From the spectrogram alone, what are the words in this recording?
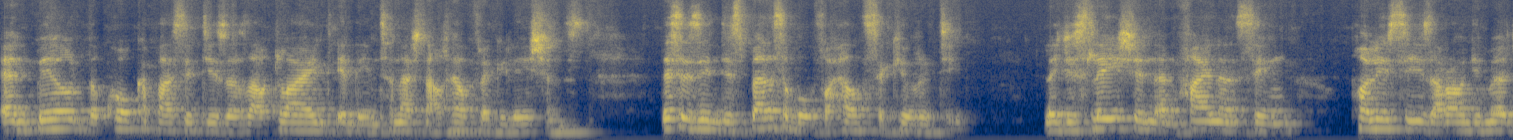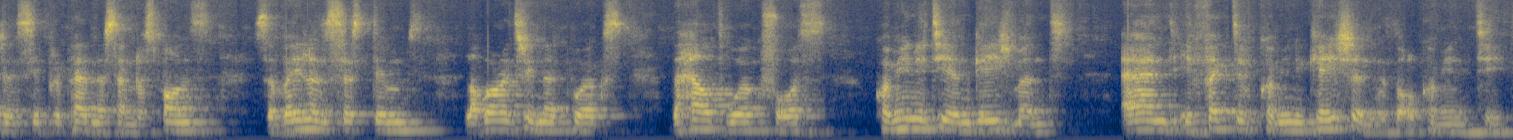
and build the core capacities as outlined in the international health regulations. This is indispensable for health security. Legislation and financing, policies around emergency preparedness and response, surveillance systems, laboratory networks, the health workforce, community engagement, and effective communication with all community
